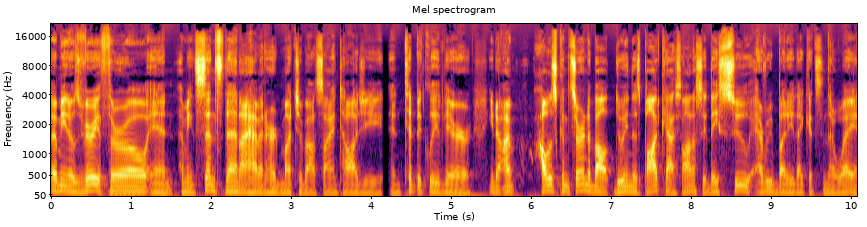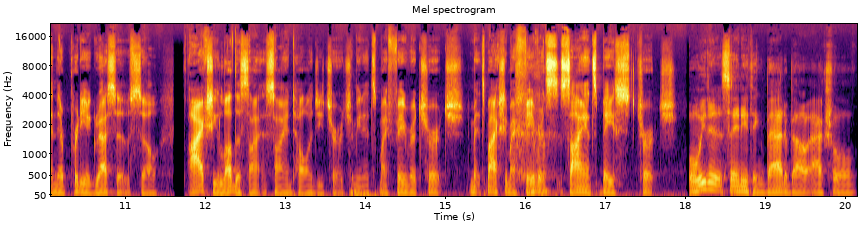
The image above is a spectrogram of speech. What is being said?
I mean, it was very thorough, and I mean, since then I haven't heard much about Scientology. And typically, they're you know I'm I was concerned about doing this podcast. Honestly, they sue everybody that gets in their way, and they're pretty aggressive. So I actually love the Scientology church. I mean, it's my favorite church. It's actually my favorite science based church. Well, we didn't say anything bad about actual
